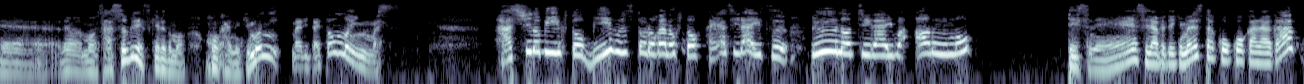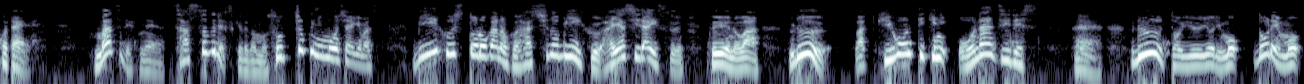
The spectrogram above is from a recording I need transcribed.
えー、ではもう早速ですけれども、今回の疑問に参りたいと思います。ハッシュドビーフとビーフストロガノフとハヤシライス、ルーの違いはあるの？ですね。調べてきました。ここからが答え。まずですね、早速ですけれども、率直に申し上げます。ビーフストロガノフ、ハッシュドビーフ、ハヤシライスというのは、ルーは基本的に同じです。えー、ルーというよりも、どれも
